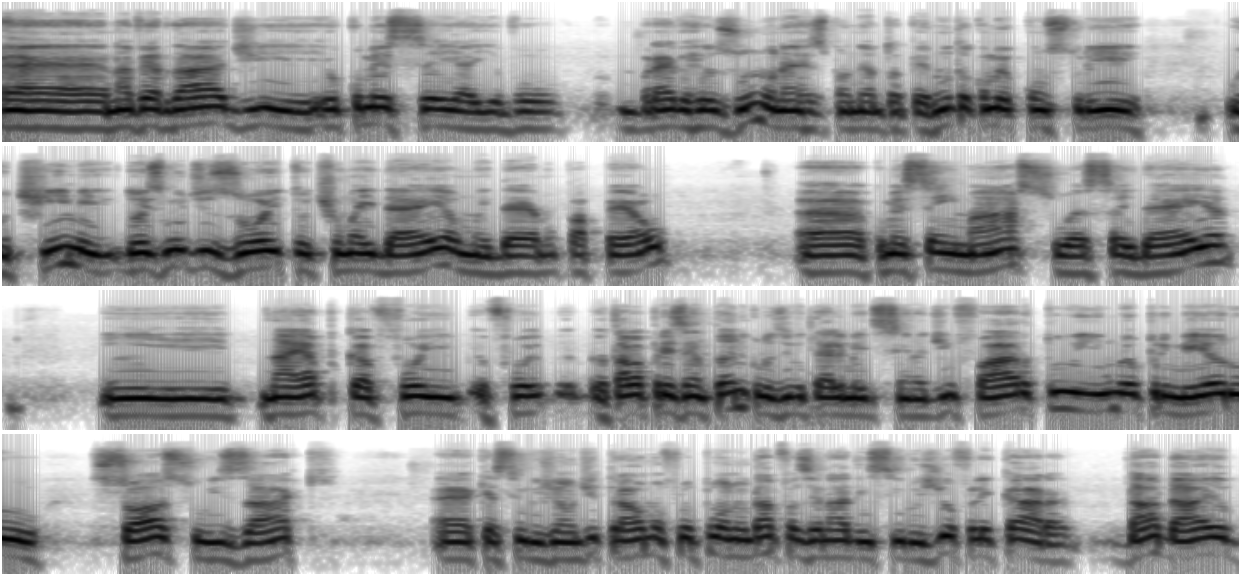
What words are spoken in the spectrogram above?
é, na verdade, eu comecei aí, eu vou um breve resumo, né, respondendo a tua pergunta, como eu construí o time. Em 2018 eu tinha uma ideia, uma ideia no papel. Uh, comecei em março essa ideia e na época foi, foi eu estava apresentando inclusive telemedicina de infarto e o meu primeiro sócio, o Isaac, é, que é cirurgião de trauma, falou: pô, não dá para fazer nada em cirurgia. Eu falei, cara, dá, dá, eu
